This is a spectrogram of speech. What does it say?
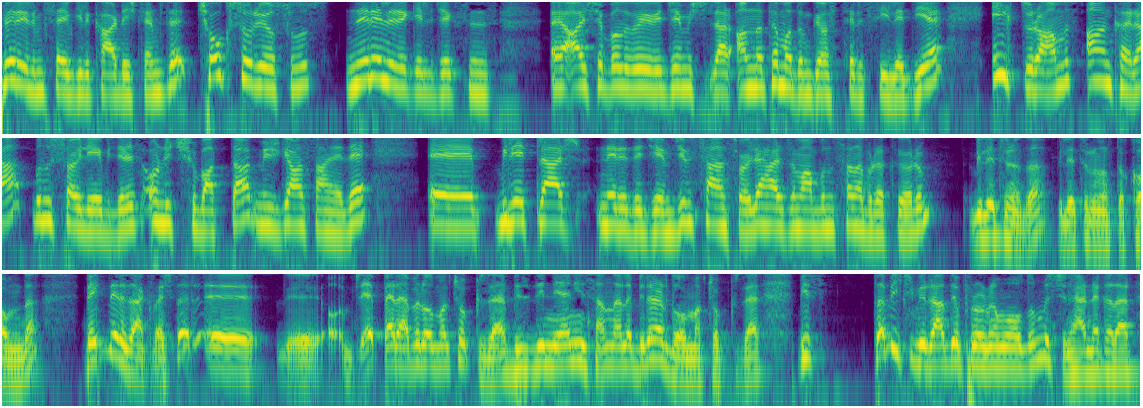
verelim sevgili kardeşlerimize. Çok soruyorsunuz nerelere geleceksiniz e, Ayşe Balıbey ve Cem İşçiler anlatamadım gösterisiyle diye. İlk durağımız Ankara bunu söyleyebiliriz 13 Şubat'ta Müjgan sahnede. E, biletler nerede Cem'cim sen söyle her zaman bunu sana bırakıyorum. Biletino'da, biletino.com'da bekleriz arkadaşlar. Ee, e, hep beraber olmak çok güzel. Bizi dinleyen insanlarla bir arada olmak çok güzel. Biz Tabii ki bir radyo programı olduğumuz için her ne kadar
